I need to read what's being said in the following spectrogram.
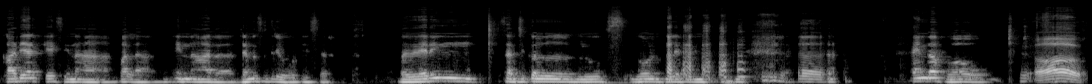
cardiac case in a, uh, in our uh, general surgery OT, sir. By wearing surgical loupes, gold plated, Uh, kind of wow. oh,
